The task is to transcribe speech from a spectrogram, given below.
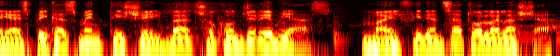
Jespica smentisce il bacio con Jeremias, ma il fidanzato la lascia.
